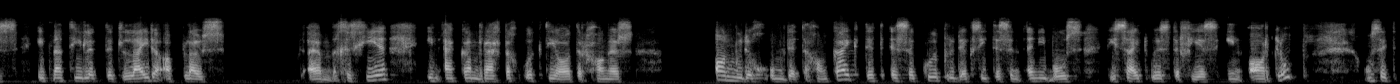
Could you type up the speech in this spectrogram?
is, het natuurlik dit leide applous ehm um, gegee en ek kan regtig ook teatergangers aanmoedig om dit te gaan kyk. Dit is 'n koproduksie tussen In die Bos, die Suidoosterfees en Aardklop. Ons het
